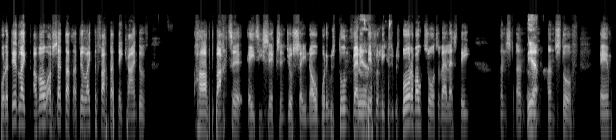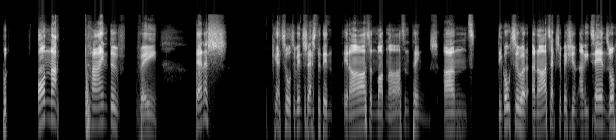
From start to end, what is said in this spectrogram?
But I did like I've I've said that I did like the fact that they kind of harped back to 86 and just say no, but it was done very Yeah. differently because it was more about sort of LSD and and Yeah. and, and stuff. Um, but on that kind of vein, Dennis gets sort of interested in in art and modern art and things, and they go to a, an art exhibition, and he turns up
